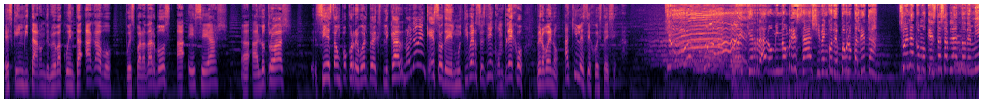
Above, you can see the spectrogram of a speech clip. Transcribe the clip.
es que invitaron de nueva cuenta a Gabo, pues para dar voz a ese Ash, al otro Ash. Sí está un poco revuelto de explicar, ¿no? Ya ven que eso del multiverso es bien complejo, pero bueno, aquí les dejo esta escena. ¡Ay, qué raro! Mi nombre es Ash y vengo de Pueblo Paleta. Suena como que estás hablando de mí.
